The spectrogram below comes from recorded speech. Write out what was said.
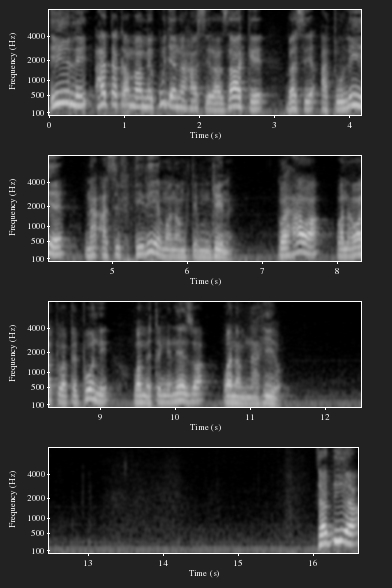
ili hata kama amekuja na hasira zake basi atulie na asifikirie mwanamke mwingine. Kwa hawa wanawake wa peponi wametengenezwa kwa namna hiyo tabia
